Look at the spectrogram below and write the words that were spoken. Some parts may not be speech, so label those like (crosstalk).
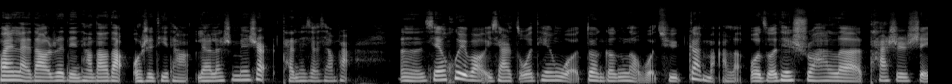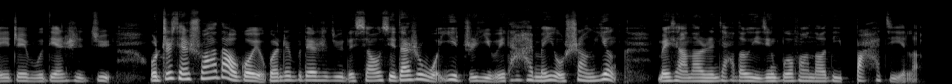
欢迎来到热点糖叨叨，我是提糖，聊聊身边事儿，谈谈小想法。嗯，先汇报一下，昨天我断更了，我去干嘛了？我昨天刷了《他是谁》这部电视剧，我之前刷到过有关这部电视剧的消息，但是我一直以为它还没有上映，没想到人家都已经播放到第八集了。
